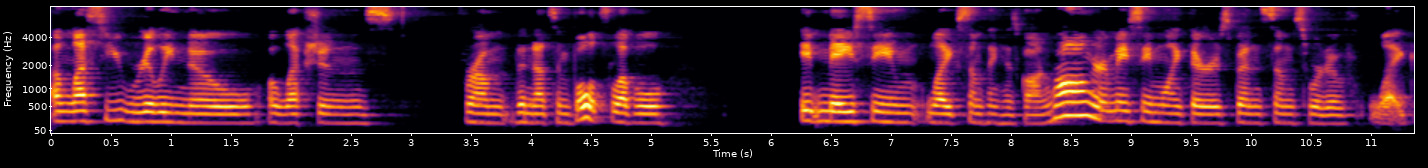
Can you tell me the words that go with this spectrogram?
unless you really know elections from the nuts and bolts level, it may seem like something has gone wrong or it may seem like there's been some sort of like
